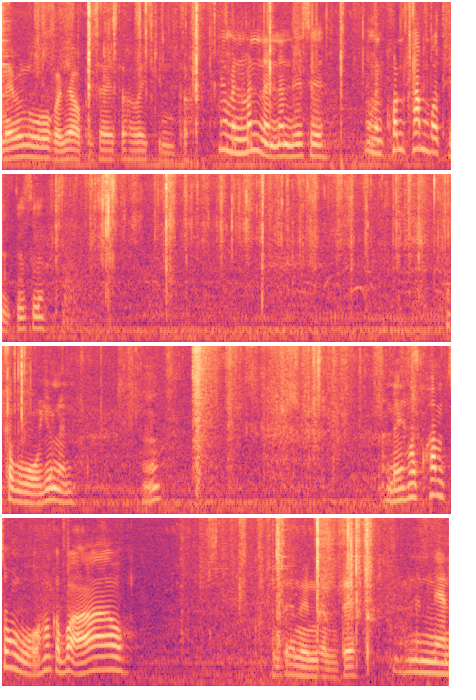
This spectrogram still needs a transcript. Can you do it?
ในมันโง่ก็อย่าเอาไปใส่ต่อไว้กินต่อนี่มันมันนั่นนั่นซื่อๆนี่มันค้นค่ำบ่ถือกซื่อๆมันก็โหวอยู่นั่นเอ้าอันไหนเฮาค่ำส่งโหวเฮาก็บ่เอามันแต่เนั่นๆเต้นั่นแน่น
